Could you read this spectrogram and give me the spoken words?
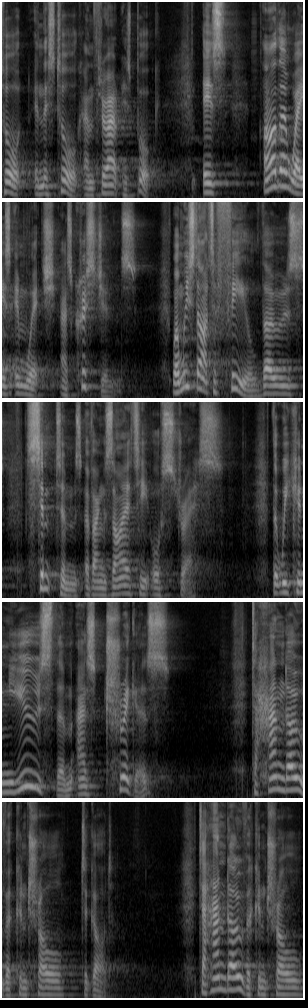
taught in this talk and throughout his book is are there ways in which, as Christians, when we start to feel those symptoms of anxiety or stress, that we can use them as triggers to hand over control to God, to hand over control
